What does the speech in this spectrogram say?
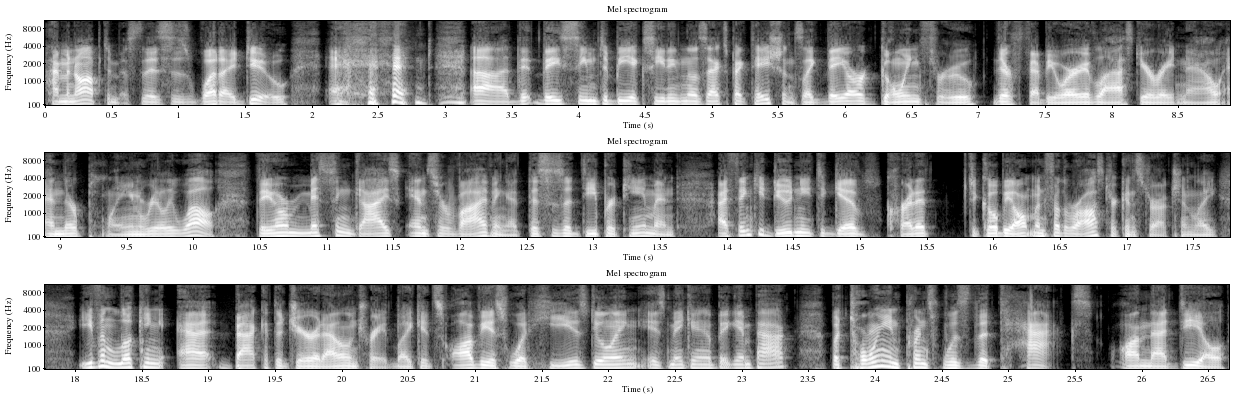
I'm an optimist. This is what I do, and uh, they, they seem to be exceeding those expectations. Like they are going through their February of last year right now, and they're playing really well. They are missing guys and surviving it. This is a deeper team, and I think you do need to give credit to Koby Altman for the roster construction. Like even looking at back at the Jarrett Allen trade, like it's obvious what he is doing is making a big impact. But Taurean Prince was the tax on that deal.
